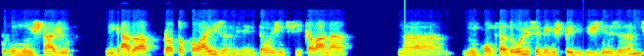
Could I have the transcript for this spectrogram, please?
por um estágio ligado a protocolar exame, né? Então a gente fica lá na na, num computador recebendo os pedidos de exames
